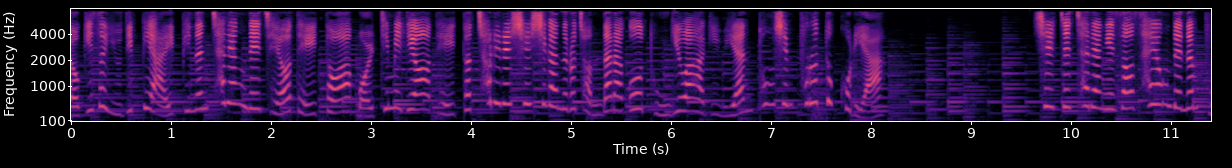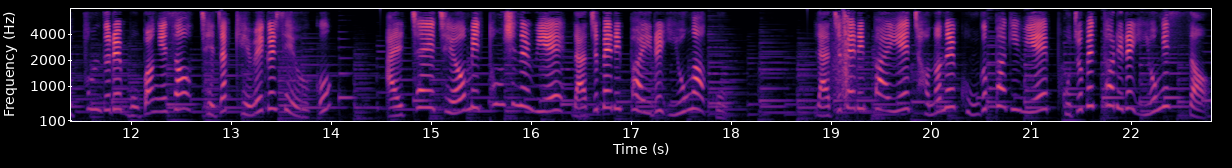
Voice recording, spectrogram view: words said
여기서 UDP-IP는 차량 내 제어 데이터와 멀티미디어 데이터 처리를 실시간으로 전달하고 동기화하기 위한 통신 프로토콜이야. 실제 차량에서 사용되는 부품들을 모방해서 제작 계획을 세우고 알차의 제어 및 통신을 위해 라즈베리파이를 이용하고 라즈베리파이에 전원을 공급하기 위해 보조 배터리를 이용했어.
